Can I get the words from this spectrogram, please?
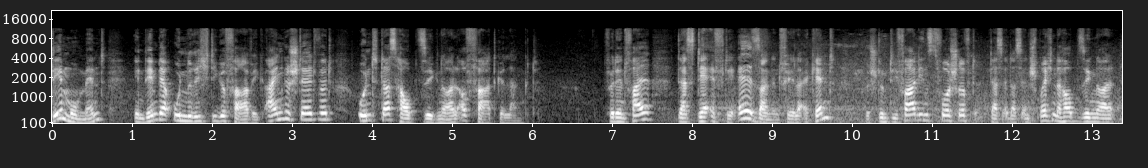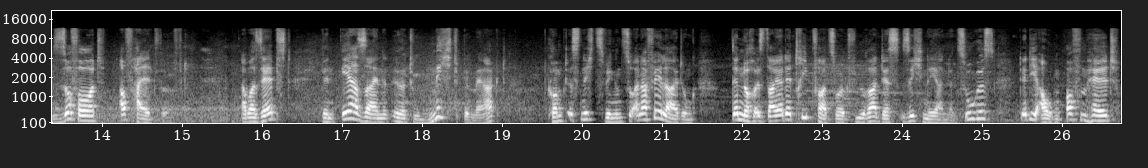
dem Moment, in dem der unrichtige Fahrweg eingestellt wird und das Hauptsignal auf Fahrt gelangt. Für den Fall, dass der FDL seinen Fehler erkennt, bestimmt die Fahrdienstvorschrift, dass er das entsprechende Hauptsignal sofort auf Halt wirft. Aber selbst wenn er seinen Irrtum nicht bemerkt, kommt es nicht zwingend zu einer Fehlleitung, denn noch ist da ja der Triebfahrzeugführer des sich nähernden Zuges, der die Augen offen hält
